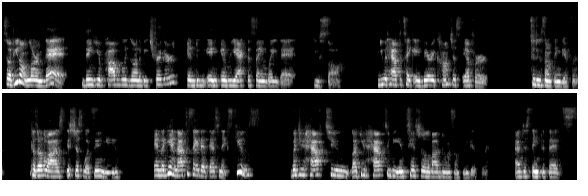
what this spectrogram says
So if you don't learn that, then you're probably going to be triggered and do and, and react the same way that you saw. You would have to take a very conscious effort to do something different because otherwise it's just what's in you. And again, not to say that that's an excuse, but you have to like you have to be intentional about doing something different. I just think that that's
